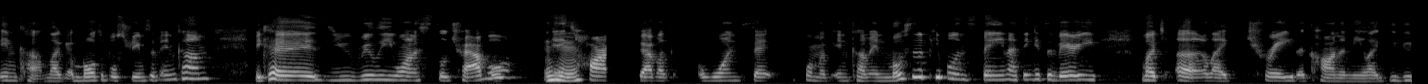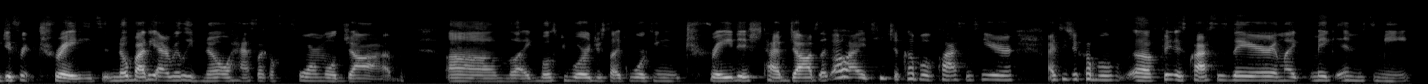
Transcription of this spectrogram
income, like multiple streams of income, because you really want to still travel. Mm-hmm. And it's hard to have like one set form of income and most of the people in spain i think it's a very much uh like trade economy like you do different trades nobody i really know has like a formal job um like most people are just like working trade-ish type jobs like oh i teach a couple of classes here. I teach a couple of uh fitness classes there and like make ends meet.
